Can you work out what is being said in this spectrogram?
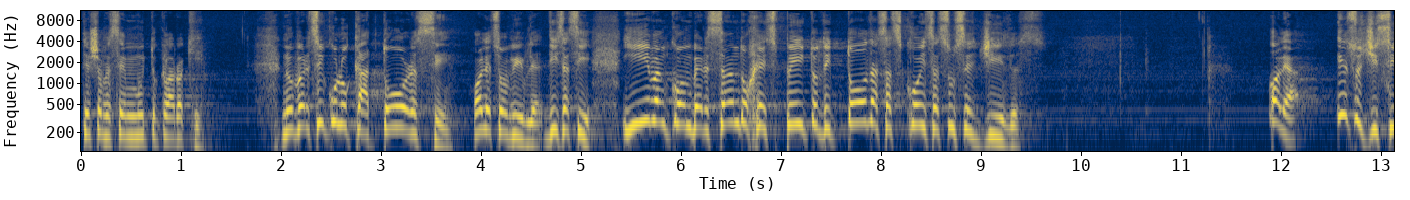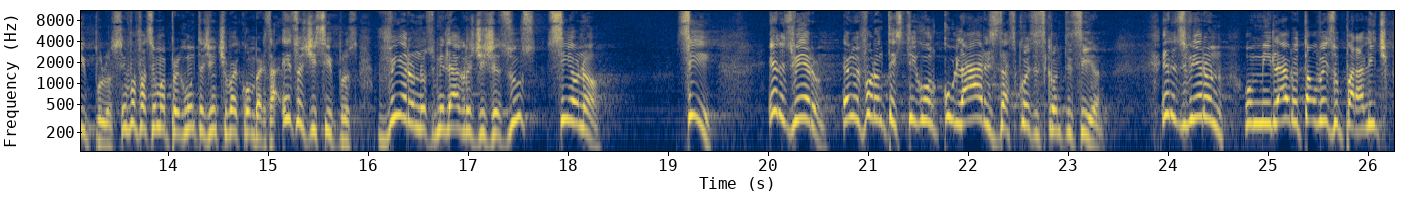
deixa eu ser muito claro aqui. No versículo 14, olha sua Bíblia, diz assim: E iam conversando a respeito de todas as coisas sucedidas. Olha, esses discípulos, eu vou fazer uma pergunta a gente vai conversar. Esses discípulos viram os milagres de Jesus? Sim ou não? Sim, eles viram, eles foram testigos oculares das coisas que aconteciam. Eles viram o milagre, talvez o paralítico,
